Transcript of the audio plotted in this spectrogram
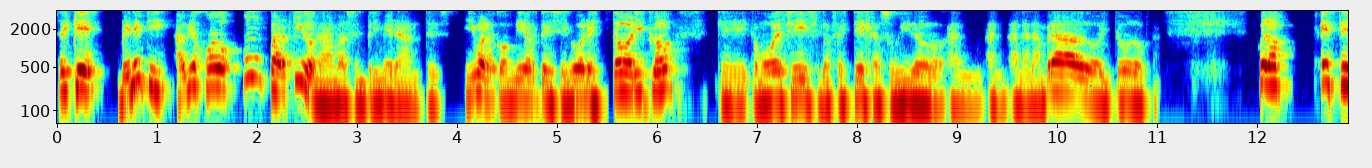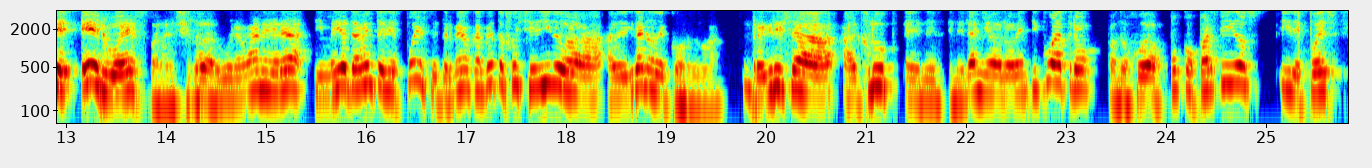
Es que Benetti había jugado un partido nada más en primera antes. Y bueno, convierte ese gol histórico que, como vos decís, lo festeja subido al, al alambrado y todo. Bueno, este héroe, para decirlo de alguna manera, inmediatamente después de terminar el campeonato fue cedido a, Belgrano de Córdoba. Regresa al club en el, año 94, cuando juega pocos partidos, y después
